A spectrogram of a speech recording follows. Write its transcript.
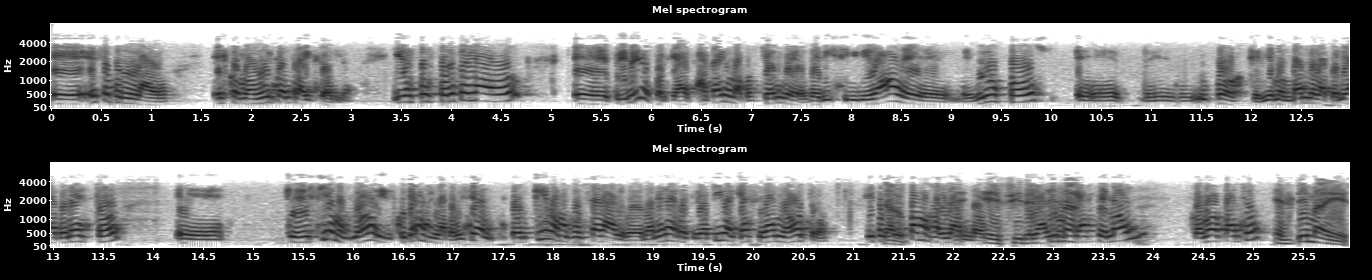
Eh, eso por un lado, es como muy contradictorio. Y después, por otro lado, eh, primero porque a- acá hay una cuestión de, de visibilidad de, de grupos, eh, de, grupos que vienen dando la pelea con esto, eh, que decíamos, ¿no? Y discutíamos en la comisión, ¿por qué vamos a usar algo de manera recreativa que hace daño a otro? ¿Sí? Porque Claro. no estamos hablando Eh, el de algo tema- que hace mal, ¿cómo, Pancho? El tema es,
